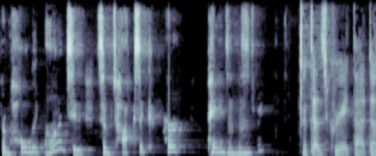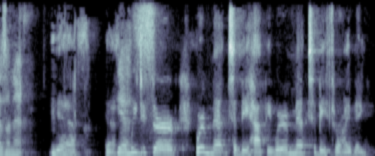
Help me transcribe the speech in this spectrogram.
from holding on to some toxic hurt, pains, and mm-hmm. mystery. It does create that, doesn't it? Yes, yes. yes. And we deserve, we're meant to be happy, we're meant to be thriving.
